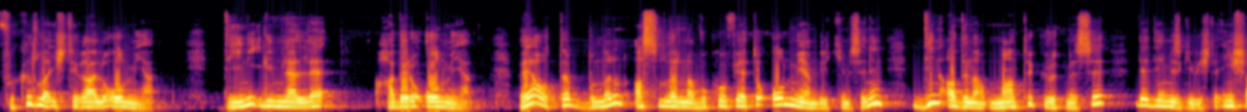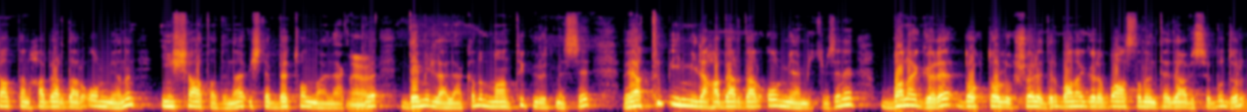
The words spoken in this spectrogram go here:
fıkıhla iştigali olmayan, dini ilimlerle haberi olmayan veyahut da bunların asıllarına vukufiyeti olmayan bir kimsenin din adına mantık yürütmesi dediğimiz gibi işte inşaattan haberdar olmayanın inşaat adına işte betonla alakalı, Evet. demirle alakalı mantık yürütmesi veya tıp ilmiyle haberdar olmayan bir kimsenin bana göre doktorluk şöyledir, bana göre bu hastalığın tedavisi budur,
